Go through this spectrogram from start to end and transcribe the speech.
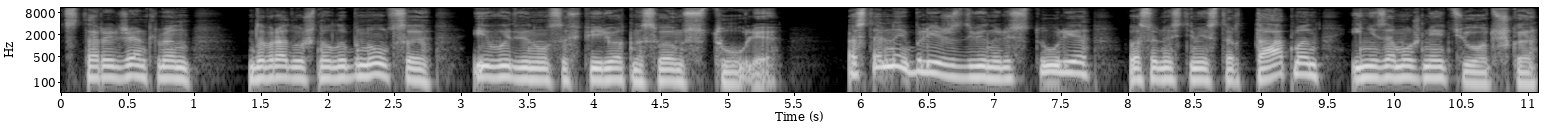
Старый джентльмен добродушно улыбнулся и выдвинулся вперед на своем стуле. Остальные ближе сдвинули стулья, в особенности мистер Тапман и незамужняя тетушка,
